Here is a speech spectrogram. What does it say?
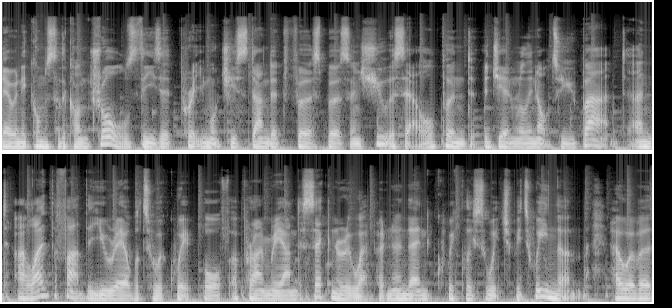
Now when it comes to the controls, these are pretty much your standard first person shooter setup and generally not too bad, and I like the fact that you were able to equip both a primary and a secondary weapon and then quickly switch between them. However,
